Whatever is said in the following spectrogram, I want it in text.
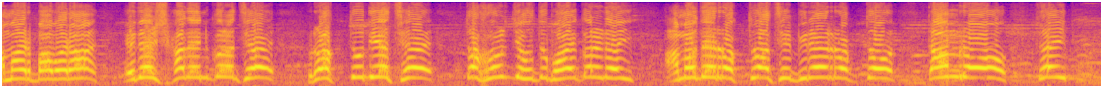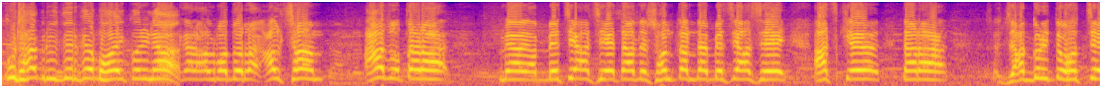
আমার বাবারা এদের স্বাধীন করেছে, রক্ত দিয়েছে, তখন যেহেতু ভয় করে নেই, আমাদের রক্ত আছে, বীরের রক্ত, তা আমরাও সেই কুঠা বিরোধীদেরকে ভয় করি না। আলবাদর আলসাম আজও তারা বেঁচে আছে, তাদের সন্তানরা বেঁচে আছে, আজকে তারা জাগরিত হচ্ছে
